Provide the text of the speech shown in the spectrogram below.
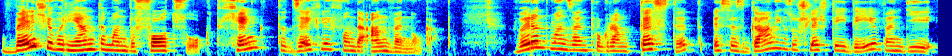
Welche Variante man bevorzugt, hängt tatsächlich von der Anwendung ab. Während man sein Programm testet, ist es gar nicht so schlechte Idee, wenn die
